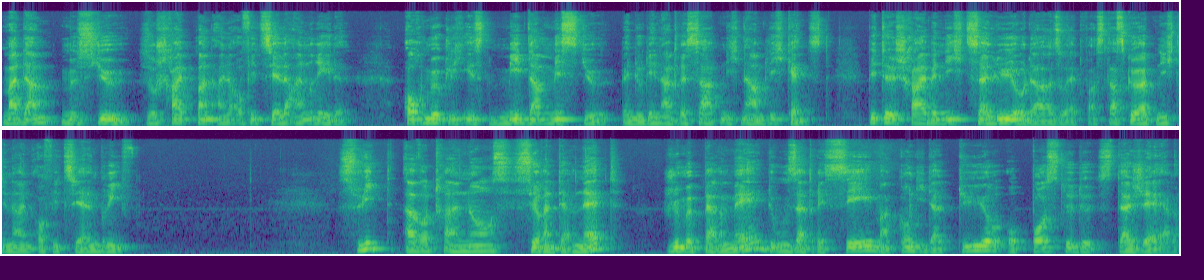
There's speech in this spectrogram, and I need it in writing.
Madame, Monsieur, so schreibt man eine offizielle Anrede. Auch möglich ist Mesdames, Messieurs, wenn du den Adressaten nicht namentlich kennst. Bitte schreibe nicht Salut oder so etwas, das gehört nicht in einen offiziellen Brief. Suite à votre annonce sur Internet, je me permets de vous adresser ma candidature au poste de stagiaire.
